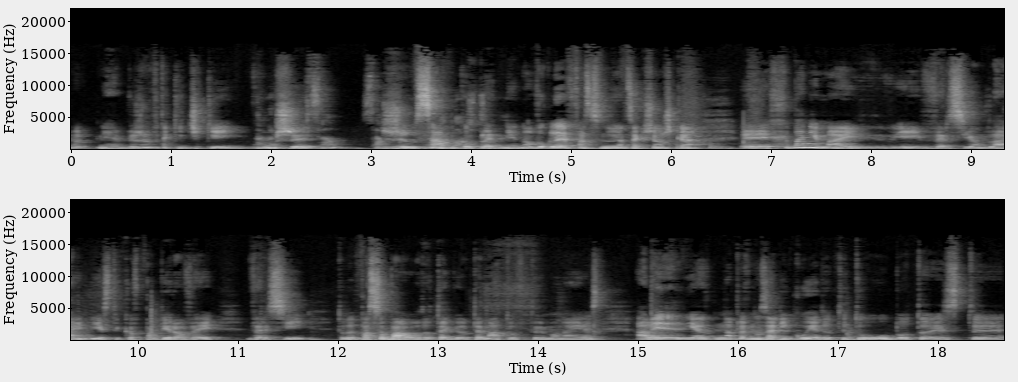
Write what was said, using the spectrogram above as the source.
no nie wiem, żył w takiej dzikiej głuszy. Ale sam? Sam. Żył sam kompletnie. No w ogóle fascynująca książka. Yy, chyba nie ma jej w wersji online, jest tylko w papierowej wersji. To by pasowało do tego tematu, w którym ona jest. Ale ja na pewno zalinkuję do tytułu, bo to jest yy,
